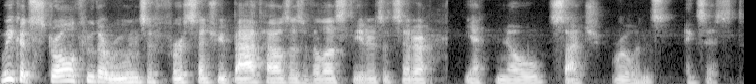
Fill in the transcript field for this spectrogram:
we could stroll through the ruins of first century bathhouses, villas, theaters, etc., yet no such ruins exist.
